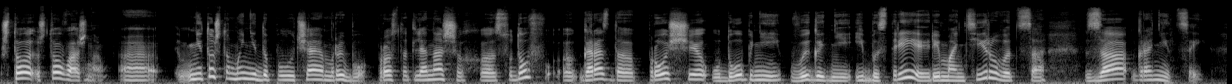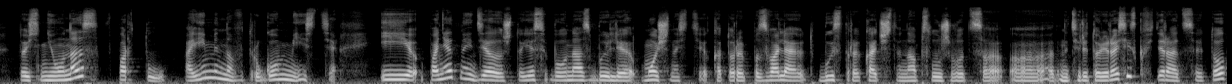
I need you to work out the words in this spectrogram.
что, что важно? Э, не то, что мы недополучаем рыбу, просто для наших э, судов э, гораздо проще, удобнее, выгоднее и быстрее ремонтироваться за границей. То есть не у нас в порту, а именно в другом месте. И понятное дело, что если бы у нас были мощности, которые позволяют быстро и качественно обслуживаться э, на территории Российской Федерации, то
